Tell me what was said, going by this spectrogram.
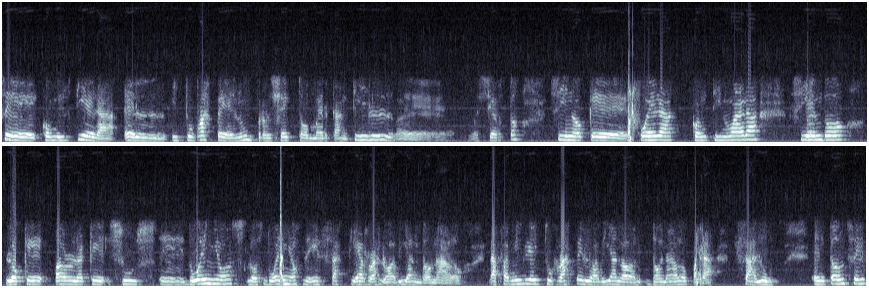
se convirtiera el Iturraspe en un proyecto mercantil, eh, ¿no es cierto?, sino que fuera continuara siendo lo que para que sus eh, dueños, los dueños de esas tierras lo habían donado. La familia Iturraspe lo habían donado para salud. Entonces,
